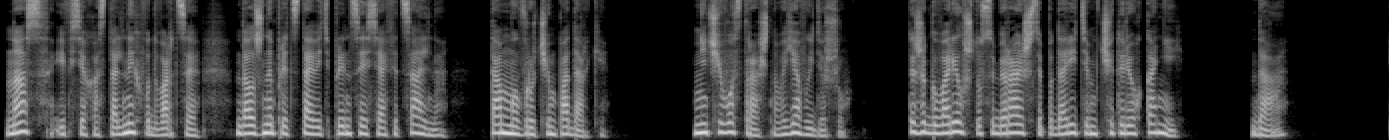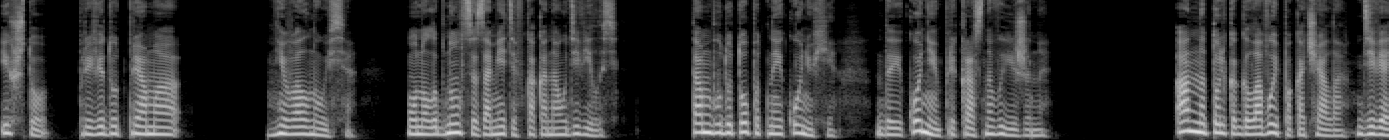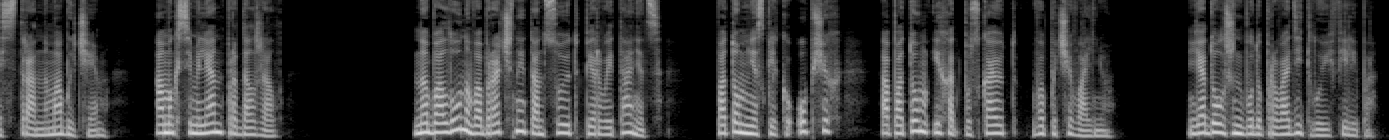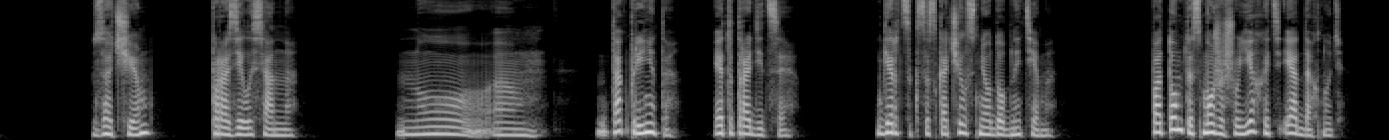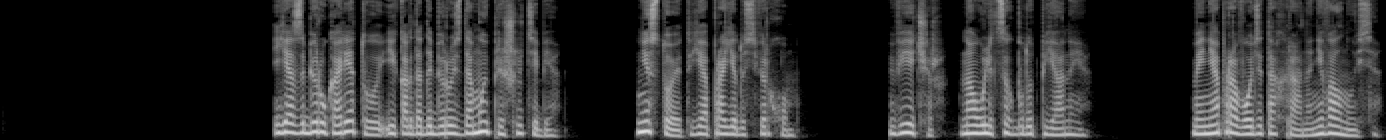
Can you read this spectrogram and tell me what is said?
Нас и всех остальных во дворце должны представить принцессе официально. Там мы вручим подарки. Ничего страшного, я выдержу. Ты же говорил, что собираешься подарить им четырех коней. Да. Их что, приведут прямо... Не волнуйся. Он улыбнулся, заметив, как она удивилась. Там будут опытные конюхи, да и кони прекрасно выезжены. Анна только головой покачала, девясь странным обычаям, а Максимилиан продолжал. На балу новобрачные танцуют первый танец, потом несколько общих, а потом их отпускают в опочивальню. Я должен буду проводить Луи Филиппа. «Зачем?» — поразилась Анна. «Ну, эм, так принято. Это традиция». Герцог соскочил с неудобной темы. «Потом ты сможешь уехать и отдохнуть». «Я заберу карету, и когда доберусь домой, пришлю тебе. Не стоит, я проедусь верхом. Вечер, на улицах будут пьяные. Меня проводит охрана, не волнуйся».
